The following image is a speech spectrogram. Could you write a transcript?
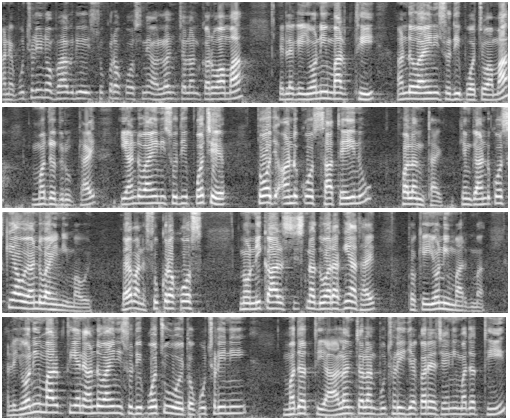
અને પૂંછડીનો ભાગ રહ્યો એ શુક્રકોષને હલનચલન કરવામાં એટલે કે યોનિ માર્ગથી અંડવાહિની સુધી પહોંચવામાં મદદરૂપ થાય. એ અંડવાહિની સુધી પહોંચે તો જ અંડકોષ સાથે એનું ફલન થાય. કેમ કે અંડકોષ ક્યાં હોય? અંડવાહિનીમાં હોય. બરાબર ને? શુક્રકોષનો નિકાલ શિષ્ણ દ્વારા ક્યાં થાય? તો કે યોનિ માર્ગમાં. એટલે યોનિ માર્ગથી એને અંડવાહિની સુધી પહોંચવું હોય તો પૂંછડીની મદદથી આ હલનચલન પૂંછડી જે કરે છે એની મદદથી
